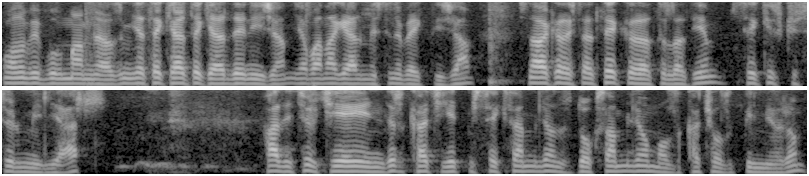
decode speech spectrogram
Onu bir bulmam lazım. Ya teker teker deneyeceğim ya bana gelmesini bekleyeceğim. Şimdi arkadaşlar tekrar hatırlatayım. 8 küsür milyar. Hadi Türkiye'ye indir. Kaç? 70-80 milyon, 90 milyon mu oldu? Kaç olduk bilmiyorum.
